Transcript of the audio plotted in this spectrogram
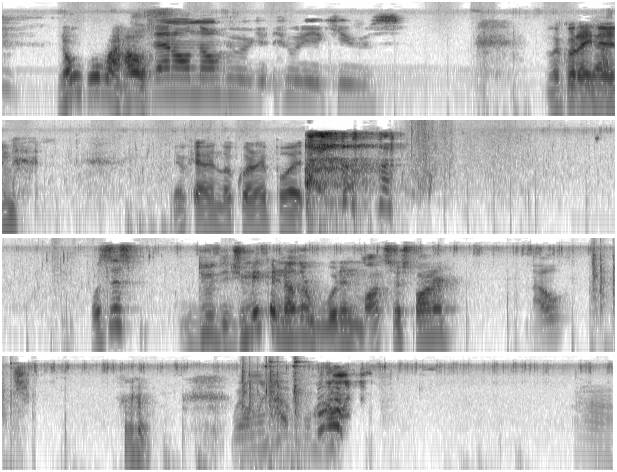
don't go my house. then I'll know who who to accuse. Look what I Yeah. did. Yo, Kevin, look what I put. What's this? Dude, did you make another wooden monster spawner? no. We only have one.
